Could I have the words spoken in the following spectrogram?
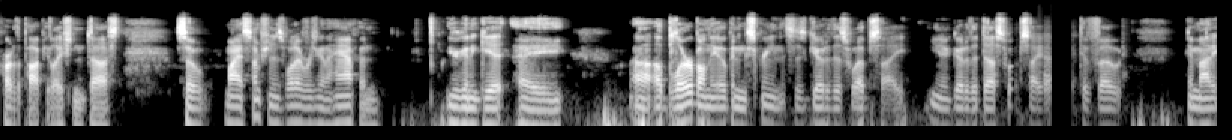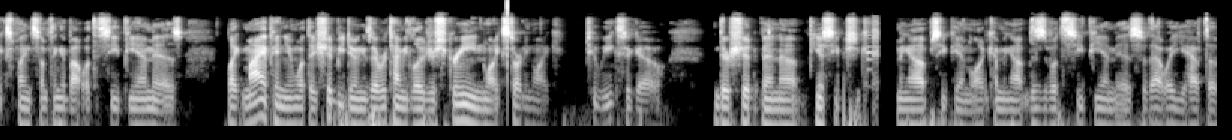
part of the population of Dust. So my assumption is whatever's going to happen, you're going to get a uh, a blurb on the opening screen that says go to this website, you know, go to the Dust website to vote. It might explain something about what the CPM is. Like my opinion, what they should be doing is every time you load your screen, like starting like two weeks ago, there should have been a you know, CPM coming up, CPM log coming up. This is what the CPM is, so that way you have to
